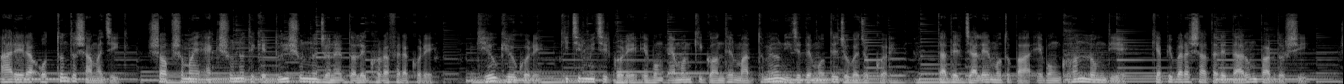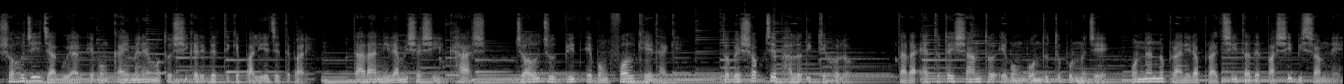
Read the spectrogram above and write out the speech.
আর এরা অত্যন্ত সামাজিক, সবসময় এক শূন্য থেকে দুই শূন্য জনের দলে ঘোরাফেরা করে, ঘেউ ঘেউ করে, কিচিরমিচির করে এবং এমনকি গন্ধের মাধ্যমেও নিজেদের মধ্যে যোগাযোগ করে। তাদের জালের মতো পা এবং ঘন লোম দিয়ে ক্যাপিবারা সাঁতারে দারুণ পারদর্শী, সহজেই জাগুয়ার এবং কাইম্যানের মতো শিকারীদের থেকে পালিয়ে যেতে পারে। তারা নিরামিষাশী, ঘাস জলজ উদ্ভিদ এবং ফল খেয়ে থাকে। তবে সবচেয়ে ভালো দিকটি হল, তারা এতটাই শান্ত এবং বন্ধুত্বপূর্ণ যে অন্যান্য প্রাণীরা প্রাচী তাদের পাশেই বিশ্রাম নেয়।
